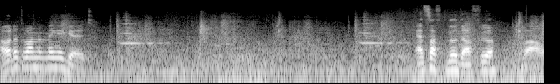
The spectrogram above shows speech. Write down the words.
Aber das war eine Menge Geld. Ernsthaft nur dafür? Wow.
